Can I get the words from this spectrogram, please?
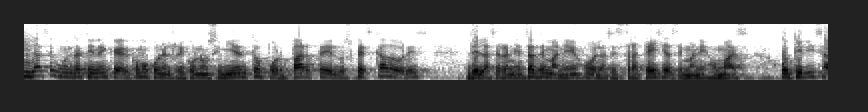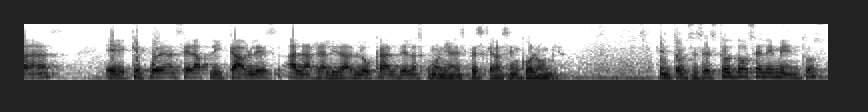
Y la segunda tiene que ver como con el reconocimiento por parte de los pescadores de las herramientas de manejo, de las estrategias de manejo más utilizadas eh, que puedan ser aplicables a la realidad local de las comunidades pesqueras en Colombia. Entonces estos dos elementos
